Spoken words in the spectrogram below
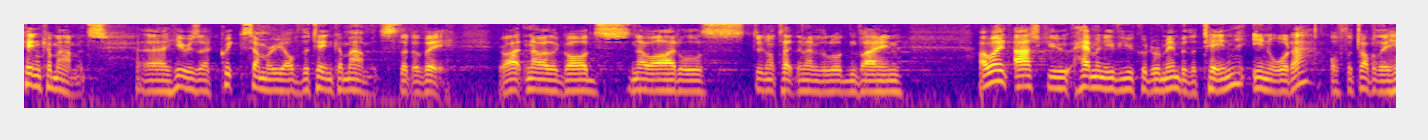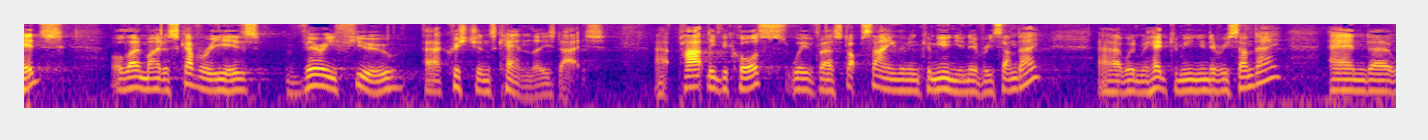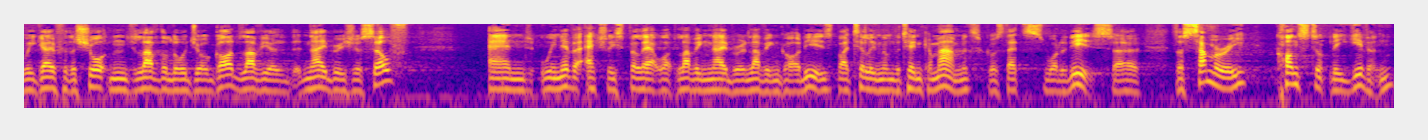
Ten Commandments. Uh, here is a quick summary of the Ten Commandments that are there. Right? No other gods, no idols, do not take the name of the Lord in vain. I won't ask you how many of you could remember the ten in order off the top of their heads, although my discovery is very few uh, Christians can these days. Uh, partly because we've uh, stopped saying them in communion every Sunday, uh, when we had communion every Sunday, and uh, we go for the shortened love the Lord your God, love your neighbour as yourself, and we never actually spell out what loving neighbour and loving God is by telling them the Ten Commandments, because that's what it is. So the summary constantly given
